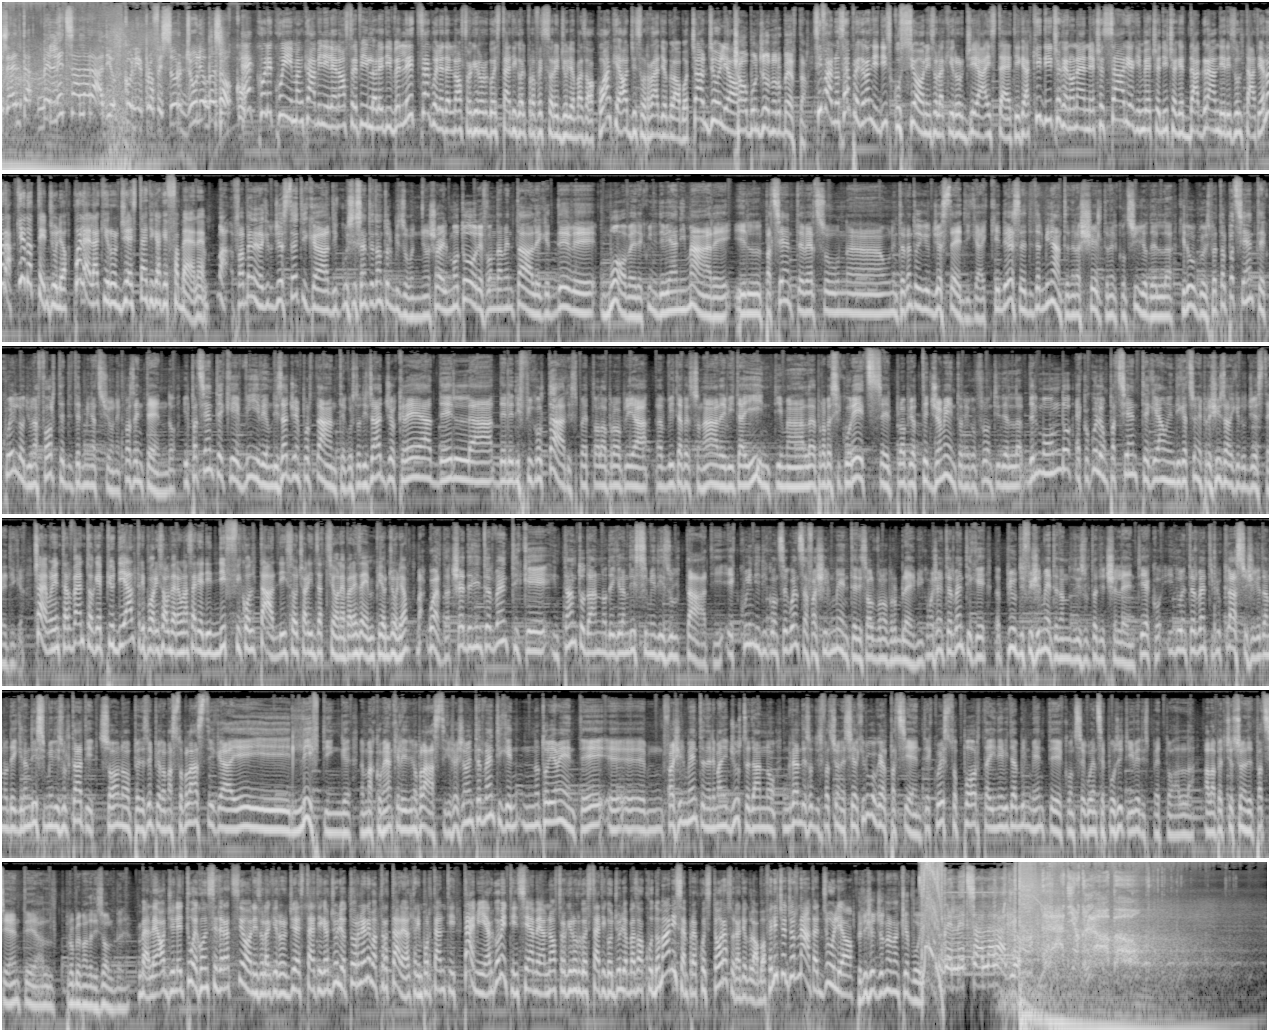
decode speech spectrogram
presenta Bellezza alla radio con il professor Giulio Basocco. Eccole qui, immancabili le nostre pillole di bellezza, quelle del nostro chirurgo estetico, il professore Giulio Basocco, anche oggi su Radio Globo. Ciao Giulio! Ciao, buongiorno Roberta. Si fanno sempre grandi discussioni sulla chirurgia estetica. Chi dice che non è necessaria, chi invece dice che dà grandi risultati. Allora, chiedo a te Giulio, qual è la chirurgia estetica che fa bene? Ma fa bene la chirurgia estetica di cui si sente tanto il bisogno, cioè il motore fondamentale che deve muovere, quindi deve animare il paziente verso un, uh, un, intervento di chirurgia estetica e che deve essere determinante nella scelta, nel consiglio del chirurgo rispetto al paziente, è quello di una forte determinazione. Cosa intendo? Il paziente che vive un disagio importante, questo disagio crea della, delle difficoltà rispetto alla propria eh, vita personale, vita intima, la propria sicurezza, il proprio atteggiamento nei confronti del, del mondo. Ecco, quello è un paziente che ha un'indicazione precisa alla chirurgia estetica. Cioè un intervento che più di altri può risolvere una serie di difficoltà di socializzazione, per esempio, Giulio? Ma guarda, c'è degli interventi che intanto danno dei grandissimi risultati e quindi di conseguenza facilmente risolvono problemi, come c'è interventi che eh, più difficilmente danno dei risultati eccellenti. Ecco, i due interventi più classici che danno dei grandissimi risultati sono per esempio la mastoplastica e il lifting, ma come anche le rinoplastiche, cioè ci sono interventi che notoriamente eh, ehm, facilmente nelle mani giuste danno un grande soddisfazione sia al chirurgo che al paziente e questo porta inevitabilmente conseguenze positive rispetto alla, alla percezione del paziente e al problema da risolvere. Belle, oggi le tue considerazioni sulla chirurgia estetica, Giulio. Torneremo a trattare altri importanti temi e argomenti insieme al nostro chirurgo estetico Giulio Basocco domani, sempre a quest'ora su Radio Globo. Felice giornata, Giulio! Felice giornata anche a voi! Bellezza alla radio!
